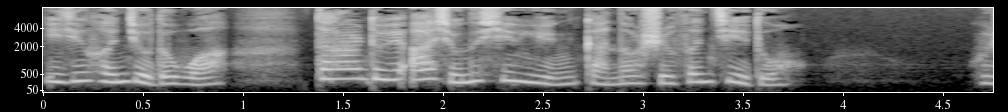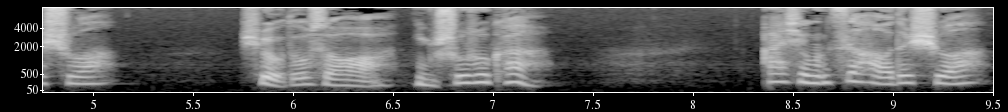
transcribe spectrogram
已经很久的我，当然对于阿雄的幸运感到十分嫉妒。我说：是有多骚啊？你说说看。阿雄自豪的说：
